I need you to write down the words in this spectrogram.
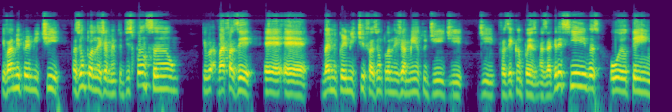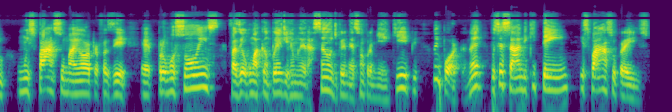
que vai me permitir fazer um planejamento de expansão, que vai fazer, é, é, vai me permitir fazer um planejamento de, de, de, fazer campanhas mais agressivas, ou eu tenho um espaço maior para fazer é, promoções, fazer alguma campanha de remuneração, de premiação para minha equipe, não importa, né? Você sabe que tem espaço para isso.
